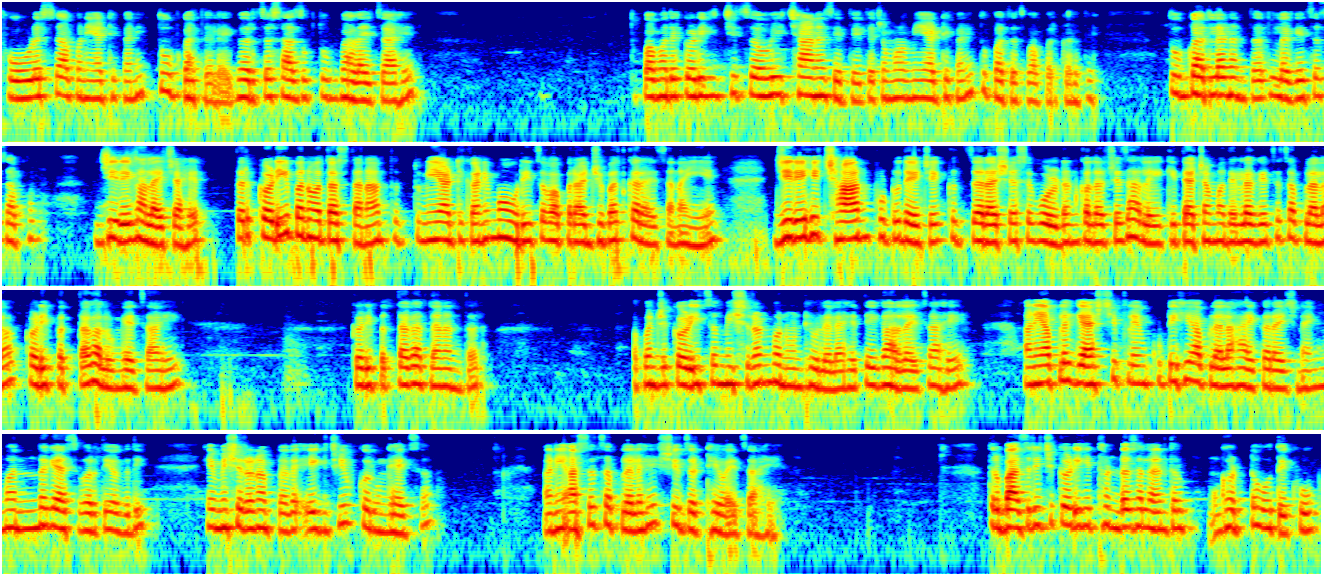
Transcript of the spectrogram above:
थोडंसं आपण या ठिकाणी तूप घातलेलं आहे. घरचं साजूक तूप घालायचं आहे. तुपामध्ये कढीची चव ही छानच येते. त्याच्यामुळं मी या ठिकाणी तुपाचाच वापर करते. तूप घातल्यानंतर लगेचच आपण जिरे घालायचे आहेत. तर कढी बनवत असताना तर तुम्ही या ठिकाणी मोहरीचा वापर अजिबात करायचा नाही आहे जिरे हे छान फुटू द्यायचे क- जरासे असे गोल्डन कलरचे झाले की त्याच्यामध्ये लगेचच आपल्याला कढीपत्ता घालून घ्यायचा आहे. कढीपत्ता घातल्यानंतर आपण जे कढीचं मिश्रण बनवून ठेवलेलं आहे ते घालायचं आहे. आणि आपल्या गॅसची फ्लेम कुठेही आपल्याला हाय करायची नाही. मंद गॅसवरती अगदी हे मिश्रण आपल्याला एकजीव करून घ्यायचं. आणि असंच आपल्याला हे शिजत ठेवायचं आहे. तर बाजरीची कढी ही थंड झाल्यानंतर घट्ट होते खूप.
